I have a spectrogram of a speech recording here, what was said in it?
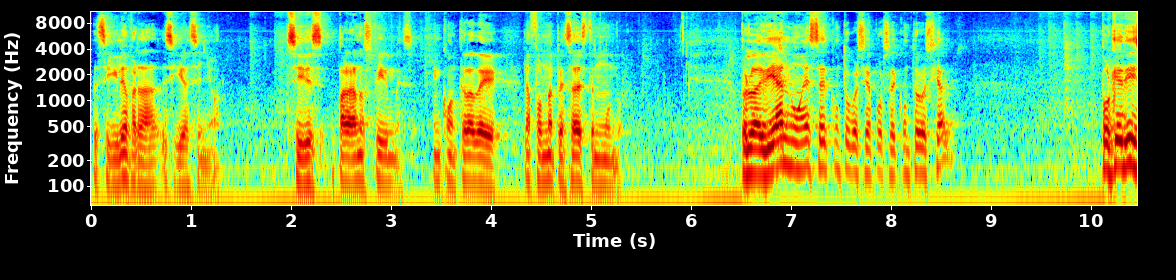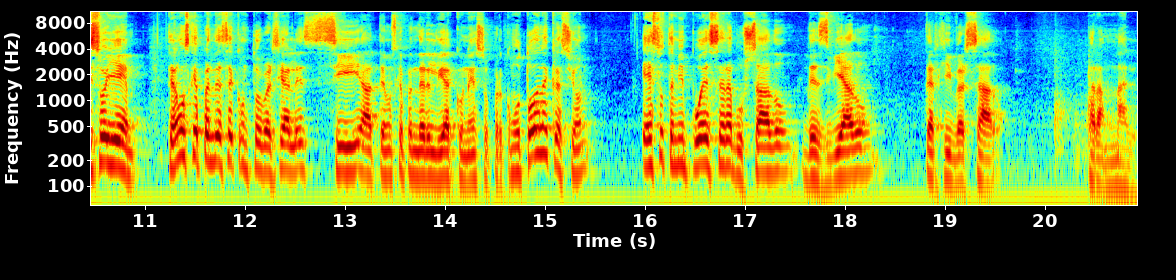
de seguir la verdad, de seguir al Señor. Sí, es pararnos firmes en contra de la forma de pensar de este mundo. Pero la idea no es ser controversial por ser controversial. Porque dices, oye, tenemos que aprender a ser controversiales, sí, ah, tenemos que aprender el día con eso, pero como toda la creación, esto también puede ser abusado, desviado, tergiversado para mal.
